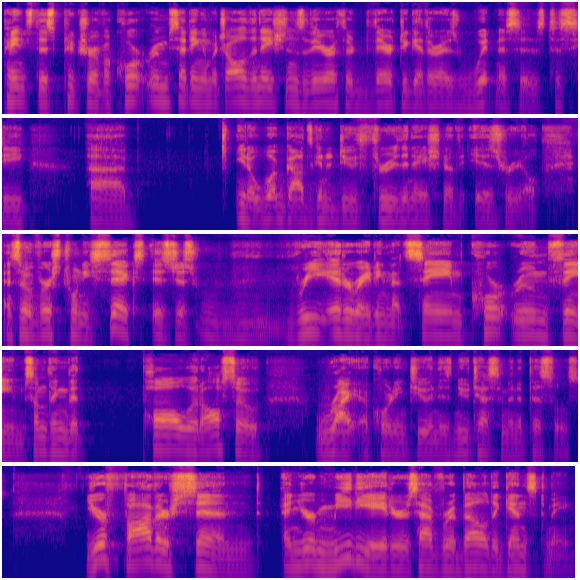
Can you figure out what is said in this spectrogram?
paints this picture of a courtroom setting in which all the nations of the earth are there together as witnesses to see uh, you know what god's going to do through the nation of israel. And so verse 26 is just reiterating that same courtroom theme something that paul would also write according to in his new testament epistles your father sinned and your mediators have rebelled against me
